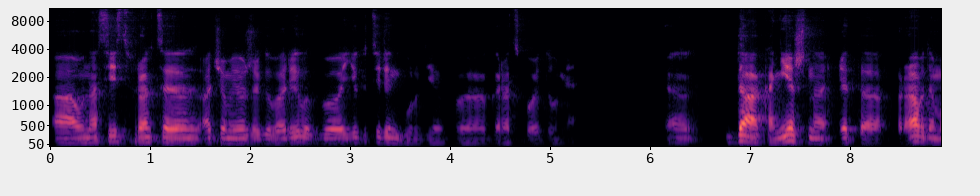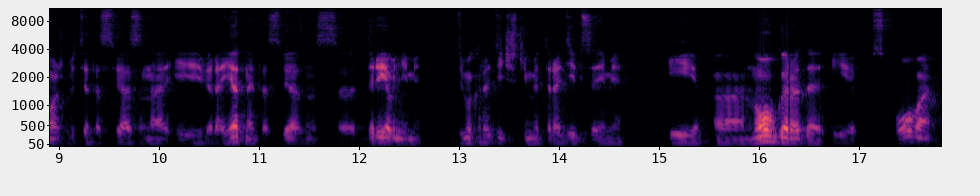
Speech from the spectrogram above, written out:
А у нас есть фракция, о чем я уже говорил, в Екатеринбурге, в городской думе да, конечно, это правда, может быть, это связано и, вероятно, это связано с древними демократическими традициями и э, Новгорода, и Пскова,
